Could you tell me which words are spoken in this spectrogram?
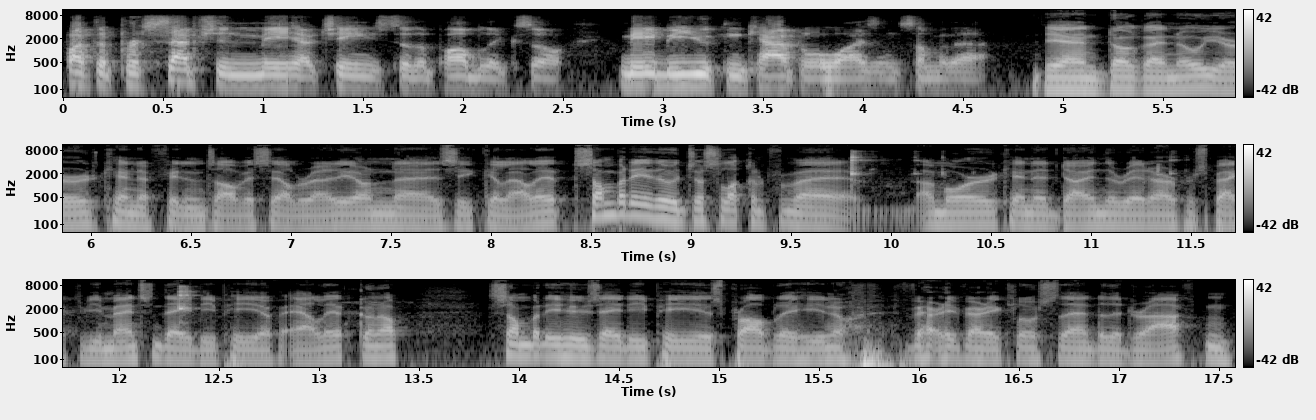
but the perception may have changed to the public. So maybe you can capitalize on some of that. Yeah, and Doug, I know your kind of feelings obviously already on uh, Ezekiel Elliott. Somebody though, just looking from a, a more kind of down the radar perspective, you mentioned the ADP of Elliott going up. Somebody whose ADP is probably you know very very close to the end of the draft, and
